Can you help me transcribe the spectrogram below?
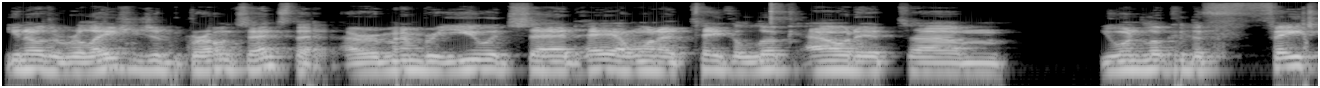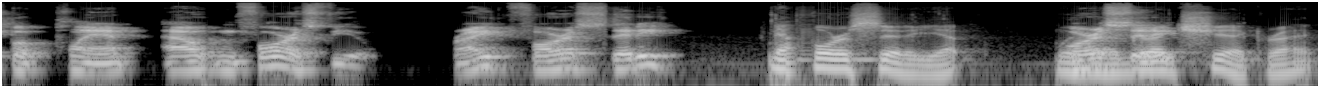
you know the relationship grown since then. I remember you had said, "Hey, I want to take a look out at um, you want to look at the Facebook plant out in Forest View, right? Forest City. Yeah, Forest City. Yep. With, Forest uh, City. Greg Chick, right?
